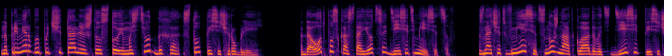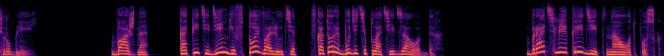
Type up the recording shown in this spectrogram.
Например, вы подсчитали, что стоимость отдыха 100 тысяч рублей. До отпуска остается 10 месяцев. Значит, в месяц нужно откладывать 10 тысяч рублей. Важно! Копите деньги в той валюте, в которой будете платить за отдых. Брать ли кредит на отпуск?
